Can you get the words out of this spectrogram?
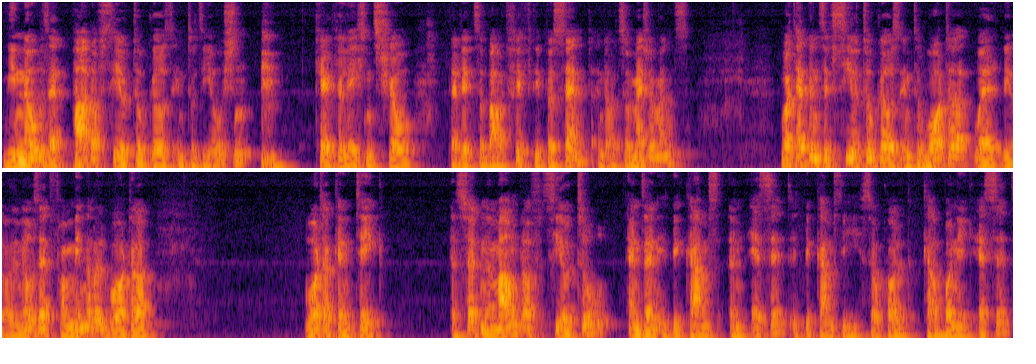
we know that part of CO2 goes into the ocean. Calculations show that it's about 50% and also measurements. What happens if CO2 goes into water? Well, we all know that from mineral water, water can take a certain amount of CO2 and then it becomes an acid. It becomes the so-called carbonic acid.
